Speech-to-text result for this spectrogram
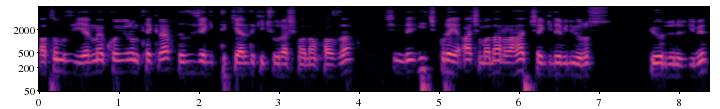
Atımızı yerine koyuyorum tekrar. Hızlıca gittik geldik hiç uğraşmadan fazla. Şimdi hiç burayı açmadan rahatça gidebiliyoruz. Gördüğünüz gibi.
